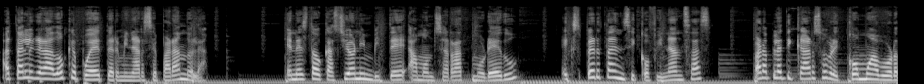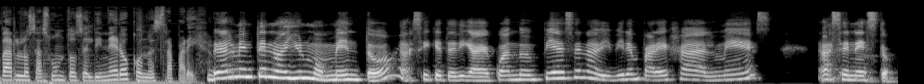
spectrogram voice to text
a tal grado que puede terminar separándola. En esta ocasión invité a Montserrat Muredu, experta en psicofinanzas, para platicar sobre cómo abordar los asuntos del dinero con nuestra pareja. Realmente no hay un momento, así que te diga, cuando empiecen a vivir en pareja al mes, hacen esto.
